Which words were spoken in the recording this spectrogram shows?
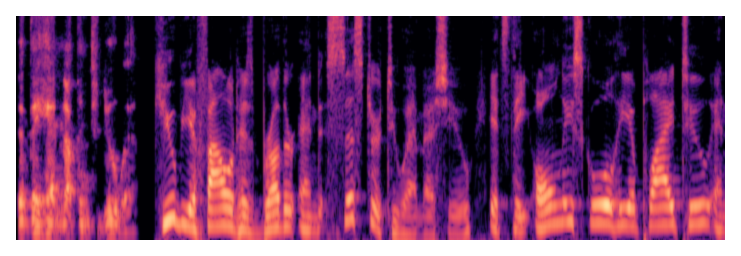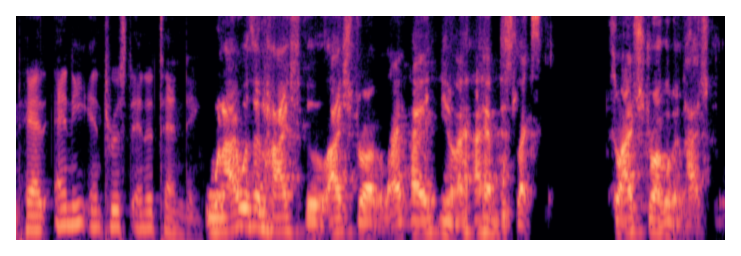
that they had nothing to do with. Cubia followed his brother and sister to MSU. It's the only school he applied to and had any interest in attending. When I was in high school, I struggled. I, I you know, I, I have dyslexia. So I struggled in high school.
